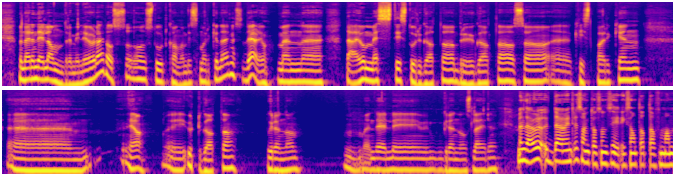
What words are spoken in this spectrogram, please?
Men det er en del andre miljøer der, også stort cannabismarked der, så det er det jo. Men eh, det er jo mest i Storgata, Brugata, altså eh, Kvistparken, eh, ja, i Urtegata på Grønland. og en del i grønlandsleire. Men det er, jo, det er jo interessant du sier, sant, at da får man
